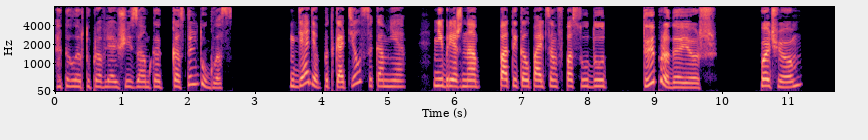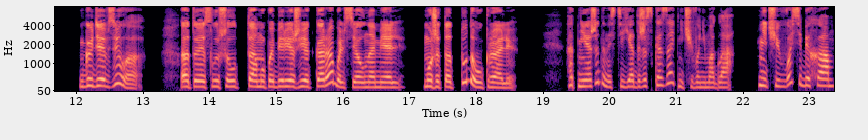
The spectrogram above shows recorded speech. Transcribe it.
«Это лэрд, управляющий замка Кастель Дуглас». Дядя подкатился ко мне, небрежно потыкал пальцем в посуду. «Ты продаешь? Почем? Где взяла? А то я слышал, там у побережья корабль сел на мель. Может, оттуда украли?» От неожиданности я даже сказать ничего не могла. Ничего себе хам!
